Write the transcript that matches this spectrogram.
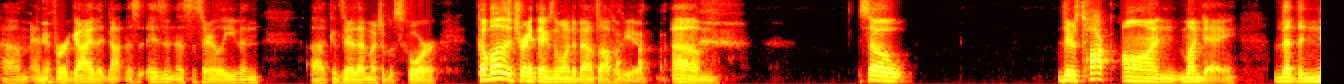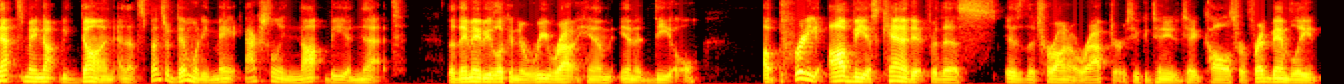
Um, and yeah. for a guy that not isn't necessarily even uh, considered that much of a score a couple other trade things I wanted to bounce off of you. Um, so there's talk on Monday that the Nets may not be done and that Spencer Dinwiddie may actually not be a net, that they may be looking to reroute him in a deal. A pretty obvious candidate for this is the Toronto Raptors, who continue to take calls for Fred VanVleet,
